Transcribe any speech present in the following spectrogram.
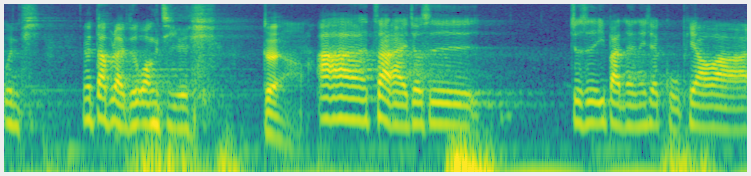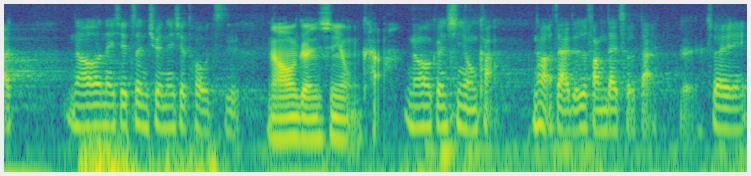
问题，因为大不了就是忘记而已。对啊。啊，再来就是。就是一般的那些股票啊，然后那些证券那些投资，然后跟信用卡，然后跟信用卡，然后再就是房贷车贷。对，所以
